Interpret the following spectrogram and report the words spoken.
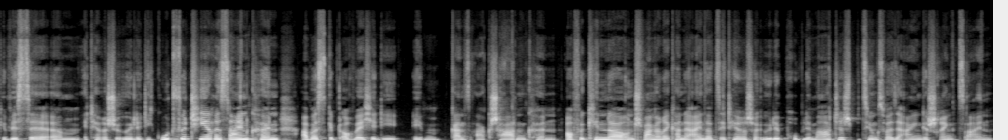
gewisse ähm, ätherische Öle, die gut für Tiere sein können, aber es gibt auch welche, die eben ganz arg schaden können. Auch für Kinder und Schwangere kann der Einsatz ätherischer Öle problematisch bzw. eingeschränkt sein.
